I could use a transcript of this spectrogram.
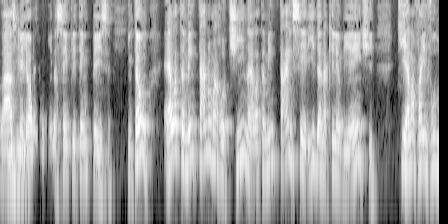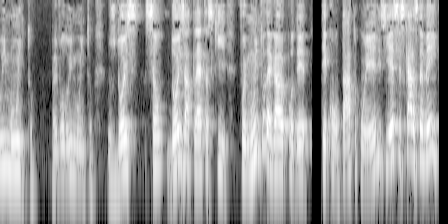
Lá as uhum. melhores meninas sempre têm um pacer. Então, ela também está numa rotina, ela também está inserida naquele ambiente que ela vai evoluir muito. Vai evoluir muito. Os dois são dois atletas que foi muito legal eu poder ter contato com eles. E esses caras também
